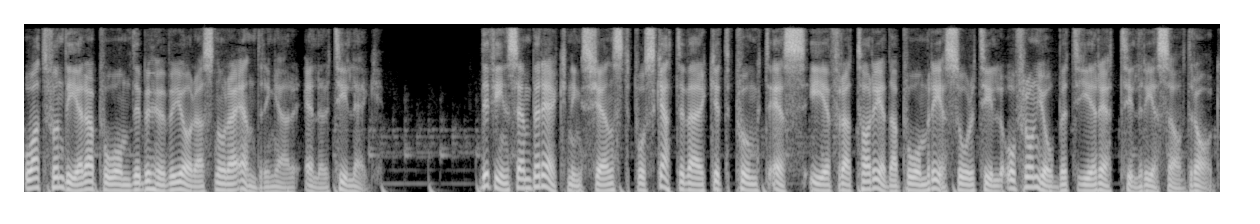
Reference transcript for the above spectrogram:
och att fundera på om det behöver göras några ändringar eller tillägg. Det finns en beräkningstjänst på skatteverket.se för att ta reda på om resor till och från jobbet ger rätt till reseavdrag,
